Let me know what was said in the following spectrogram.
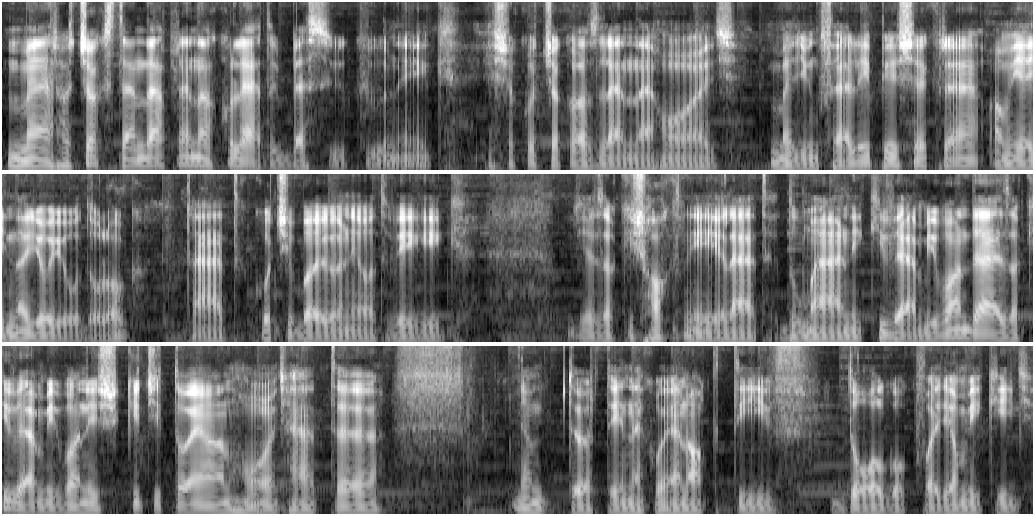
mert ha csak stand-up lenne, akkor lehet, hogy beszűkülnék, és akkor csak az lenne, hogy megyünk fellépésekre, ami egy nagyon jó dolog, tehát kocsiba ülni ott végig, ugye ez a kis hakni élet, dumálni, kivel mi van, de ez a kivel mi van is kicsit olyan, hogy hát nem történnek olyan aktív dolgok, vagy amik így,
